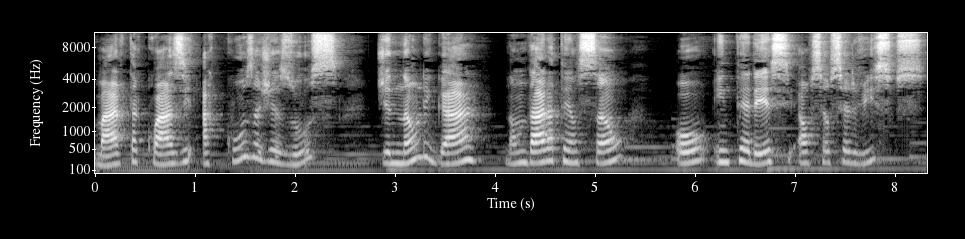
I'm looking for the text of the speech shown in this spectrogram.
Marta quase acusa Jesus de não ligar, não dar atenção ou interesse aos seus serviços.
